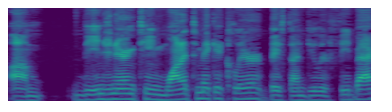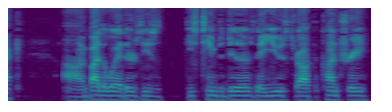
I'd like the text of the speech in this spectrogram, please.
Um, the engineering team wanted to make it clear based on dealer feedback. Uh, and by the way, there's these these teams of dealers they use throughout the country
